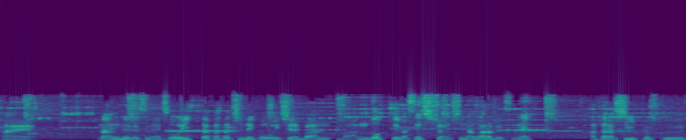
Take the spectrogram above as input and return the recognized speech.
はい。なんでですね、そういった形でこう一緒にバンドっていうかセッションしながらですね、新しい曲、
